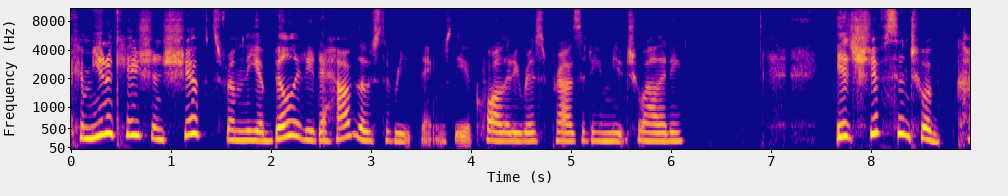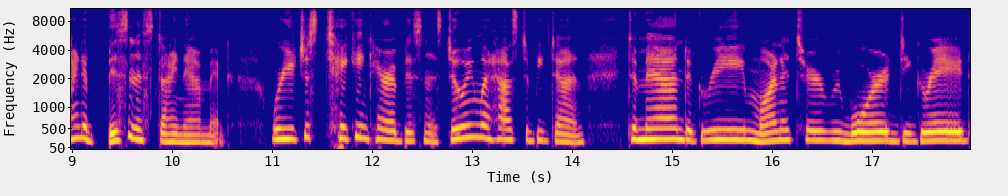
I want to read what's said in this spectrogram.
communication shifts from the ability to have those three things the equality, reciprocity, and mutuality it shifts into a kind of business dynamic where you're just taking care of business, doing what has to be done, demand, agree, monitor, reward, degrade.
